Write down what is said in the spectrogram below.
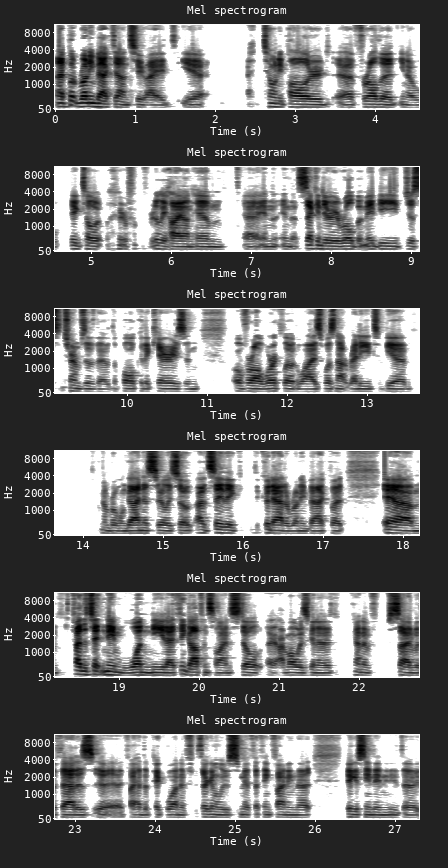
And I put running back down too. I yeah, Tony Pollard uh, for all the you know big toe really high on him uh, in in that secondary role, but maybe just in terms of the the bulk of the carries and overall workload wise, was not ready to be a number one guy necessarily. So I would say they, they could add a running back, but um, if I had to name one need, I think offensive line is still. I'm always going to kind of side with that. As uh, if I had to pick one, if, if they're going to lose Smith, I think finding that biggest need they need to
